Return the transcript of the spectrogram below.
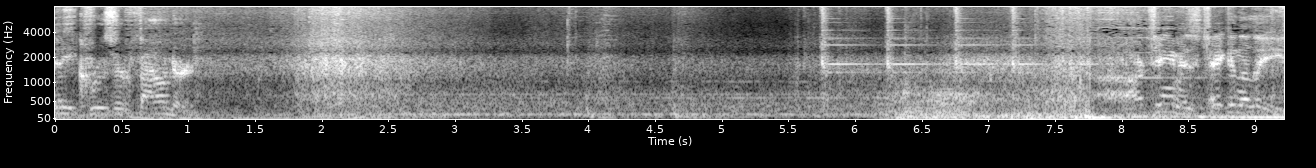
Enemy cruiser foundered. Our team has taken the lead.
